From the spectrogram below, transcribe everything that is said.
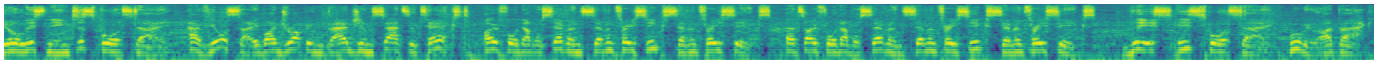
You're listening to Sports Day. Have your say by dropping badge and sats a text 0477 736 736. That's 0477 736 736. This is Sports Day. We'll be right back.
